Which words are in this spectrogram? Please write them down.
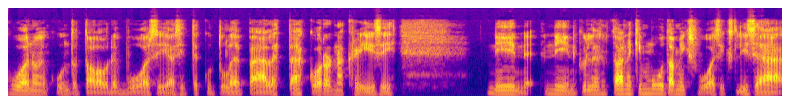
huonoin kuntatalouden vuosi ja sitten kun tulee päälle tämä koronakriisi, niin, niin kyllä nyt ainakin muutamiksi vuosiksi lisää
